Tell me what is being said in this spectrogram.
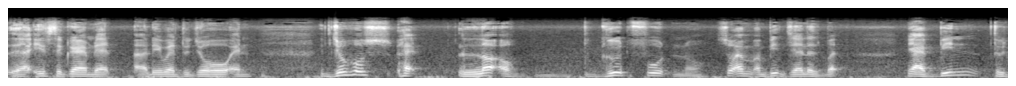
their Instagram that uh, they went to Johor and Johor's had a lot of good food you know. So I'm a bit jealous but yeah I've been to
